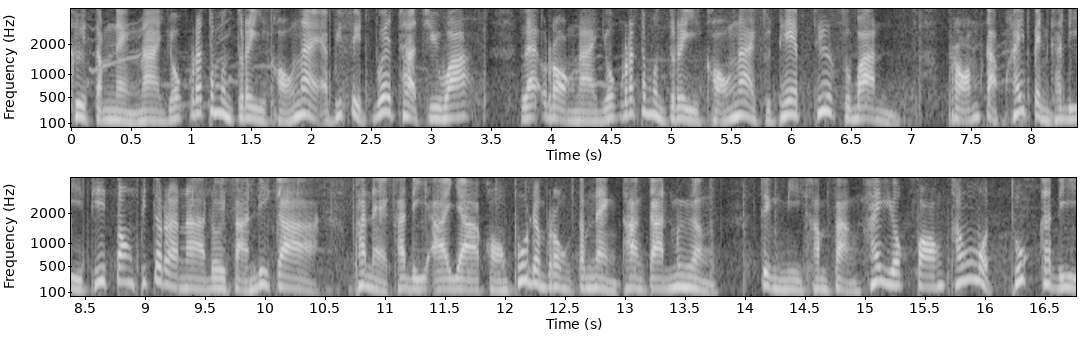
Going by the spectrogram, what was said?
คือตำแหน่งนายกรัฐมนตรีของนายอภิสิทธิ์เวชชาชีวะ และรองนายกรัฐมนตรีของนายสุเทพเทือกสุบรรณ พร้อมกับให้เป็นคดีที่ต้องพิจารณาโดยสารดีกา แผนกคดีอาญาของผู้ดำรงตำแหน่งทางการเมือง จึงมีคำสั่งให้ยกฟ้องทั้งหมดทุกคดี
